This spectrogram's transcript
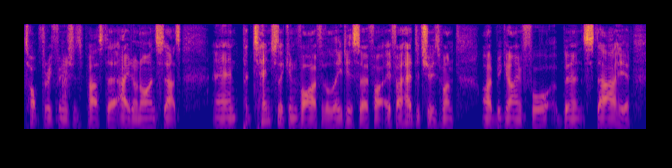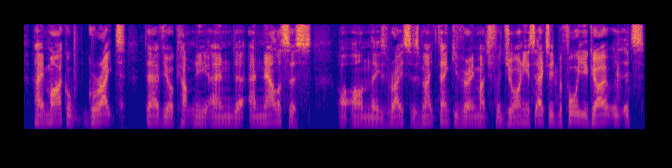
top three finishes past eight or nine starts and potentially can vie for the lead here. So if I if I had to choose one, I'd be going for Burnt Star here. Hey, Michael, great to have your company and uh, analysis on these races, mate. Thank you very much for joining us. Actually, before you go, it's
